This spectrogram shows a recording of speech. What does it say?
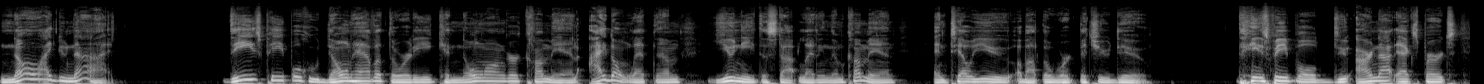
No, I do not. These people who don't have authority can no longer come in. I don't let them. You need to stop letting them come in and tell you about the work that you do. These people do are not experts.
